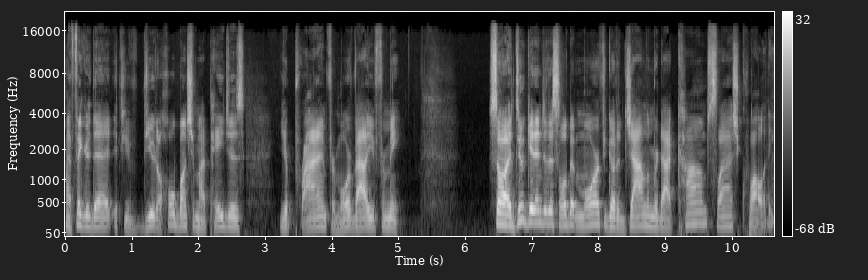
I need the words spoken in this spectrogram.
I figured that if you've viewed a whole bunch of my pages, you're primed for more value from me. So I do get into this a little bit more if you go to jonloomer.com slash quality.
